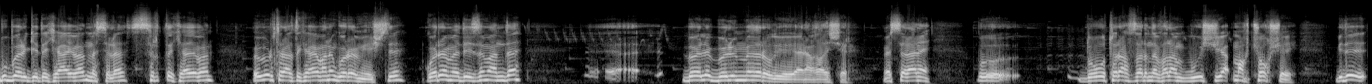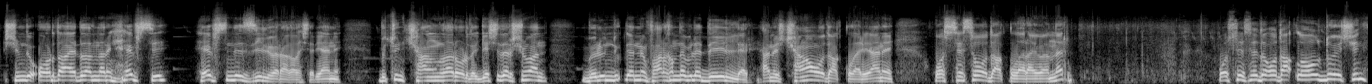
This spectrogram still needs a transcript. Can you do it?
bu bölgedeki hayvan mesela sırttaki hayvan öbür taraftaki hayvanı göremiyor işte. Göremediği zaman da e, böyle bölünmeler oluyor yani arkadaşlar. Mesela hani bu doğu taraflarında falan bu işi yapmak çok şey. Bir de şimdi orada ayrılanların hepsi hepsinde zil var arkadaşlar. Yani bütün çanlılar orada. Geçiler şu an bölündüklerinin farkında bile değiller. Hani çana odaklılar. Yani o sese odaklılar hayvanlar. O sese de odaklı olduğu için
